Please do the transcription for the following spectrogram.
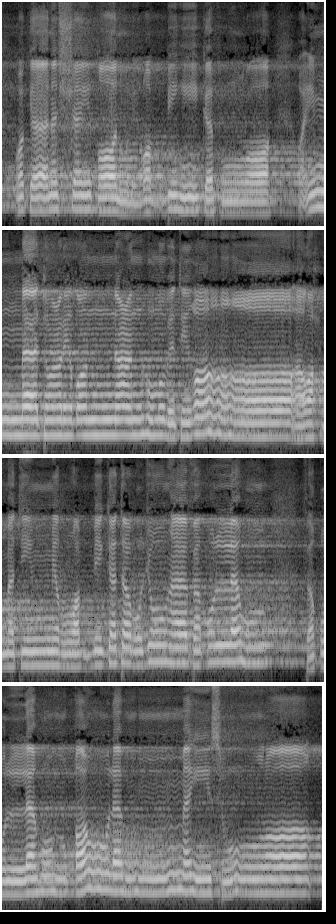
وكان الشيطان لربه كفوراً. وإما تعرضن عنهم ابتغاء رحمة من ربك ترجوها فقل لهم فقل لهم قولا ميسورا.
